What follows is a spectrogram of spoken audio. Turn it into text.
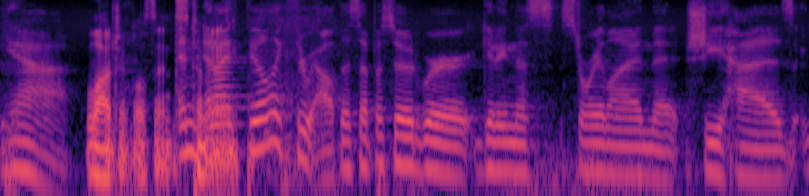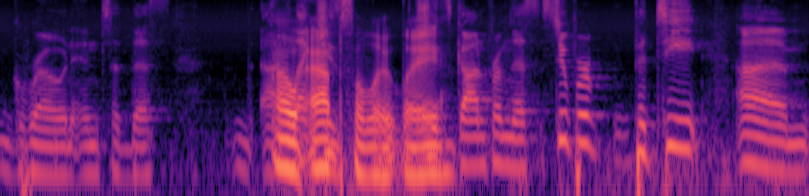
yeah. logical sense And, to and me. And I feel like throughout this episode, we're getting this storyline that she has grown into this. uh, oh, like she's- absolutely. She's gone from this super petite, um,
